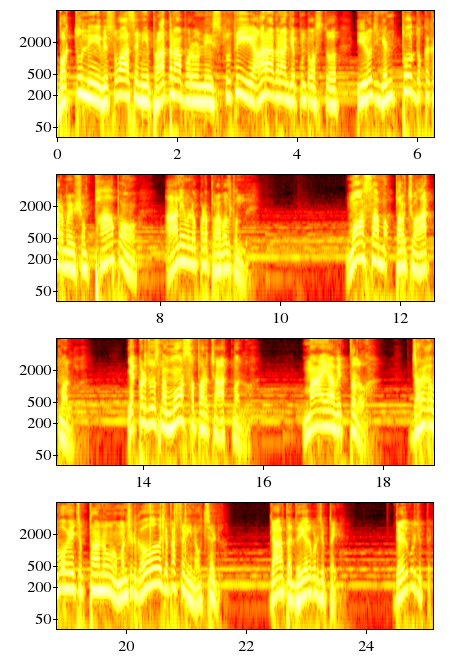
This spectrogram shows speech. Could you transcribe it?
భక్తుణ్ణి విశ్వాసని ప్రార్థనాపరుణ్ణి స్థుతి ఆరాధన అని చెప్పుకుంటూ వస్తూ ఈరోజు ఎంతో దుఃఖకరమైన విషయం. పాపం ఆలయంలో కూడా ప్రబలుతుంది. మోసపరచు ఆత్మలు. ఎక్కడ చూసినా మోసపరచు ఆత్మలు. మాయా విత్తలు జరగబోయే చెప్తాను. మనుషుడు గో చెప్పేస్తాడు ఈయన వచ్చాడు. జాగ్రత్త దెయ్యాలు కూడా చెప్తాయి. దెయ్యాలు కూడా చెప్తాయి.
